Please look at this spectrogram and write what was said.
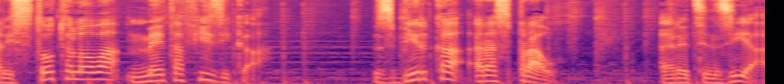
Aristotelova metafizika, zbirka razprav, recenzija.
